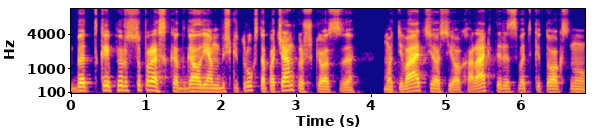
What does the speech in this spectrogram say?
bet kaip ir supras, kad gal jam biški trūksta pačiam kažkokios motivacijos, jo charakteris, vad kitoks, nu,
